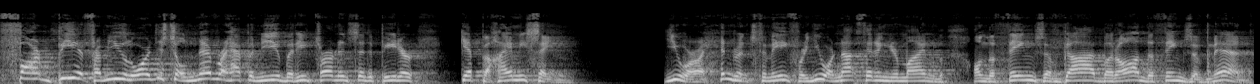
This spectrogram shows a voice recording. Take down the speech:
Far be it from you, Lord. This shall never happen to you. But he turned and said to Peter, Get behind me, Satan. You are a hindrance to me, for you are not setting your mind on the things of God, but on the things of men.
